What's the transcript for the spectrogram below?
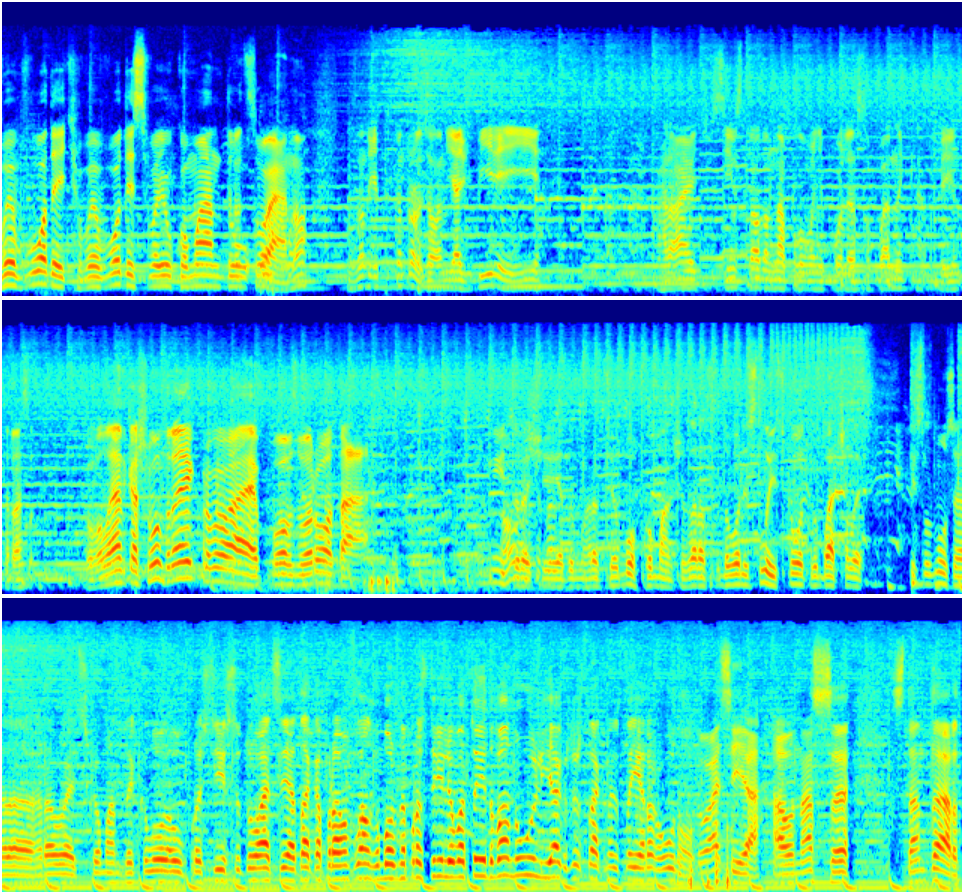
виводить, виводить свою команду. Цоя. Ну, знову таки під контроль взяли м'яч в білі і грають всім складом на половині поля суперника. Він Тарас Коваленка Шундрик пробиває повз ворота. І, до речі, я думаю, гравці обох команд, що зараз доволі слизько. От ви бачили, підслухнувся гравець команди Кло у простій ситуації. Атака правим флангом можна прострілювати 2-0. Як же ж так не стає рахунок? Ситуація. А у нас е, стандарт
